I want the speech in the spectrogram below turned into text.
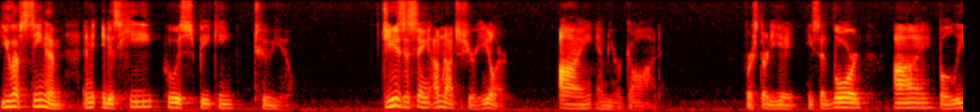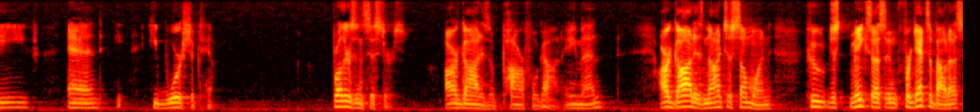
You have seen him, and it is he who is speaking to you. Jesus is saying, I'm not just your healer, I am your God. Verse 38, he said, Lord, I believe, and he, worshiped him. Brothers and sisters, our God is a powerful God. Amen. Our God is not just someone who just makes us and forgets about us.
